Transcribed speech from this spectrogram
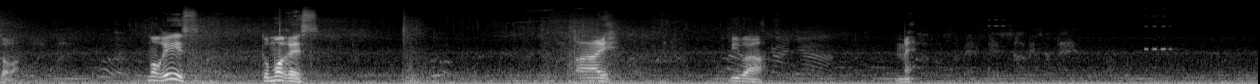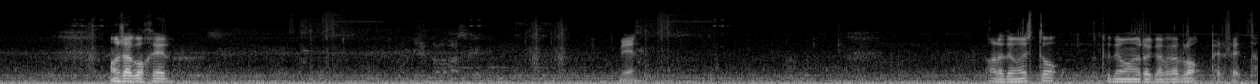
Toma. Mogis. Tú muegues. Ay. Viva. Me. Vamos a coger. Bien. Ahora tengo esto, que tengo que recargarlo. Perfecto.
